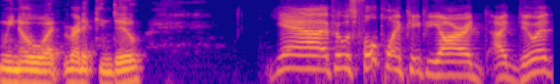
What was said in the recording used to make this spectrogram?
we know what Riddick can do. Yeah, if it was full point PPR, I'd, I'd do it.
